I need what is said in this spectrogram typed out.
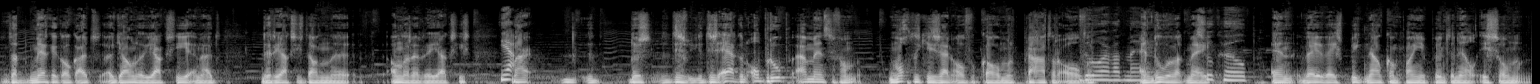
dat merk ik ook uit, uit jouw reactie en uit de reacties dan andere reacties. Ja. Maar dus het is, het is eigenlijk een oproep aan mensen van... mocht het je zijn overkomen, praat erover. Doe er wat mee. En doe er wat mee. Zoek hulp. En www.speaknowcampagne.nl is zo'n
